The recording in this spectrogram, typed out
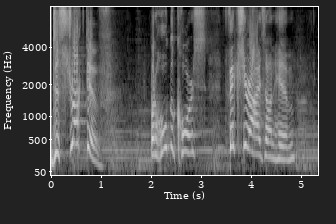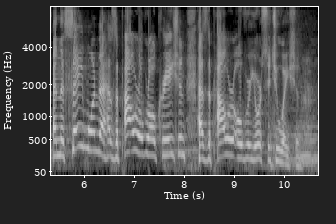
destructive. But hold the course, fix your eyes on Him. And the same one that has the power over all creation has the power over your situation.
